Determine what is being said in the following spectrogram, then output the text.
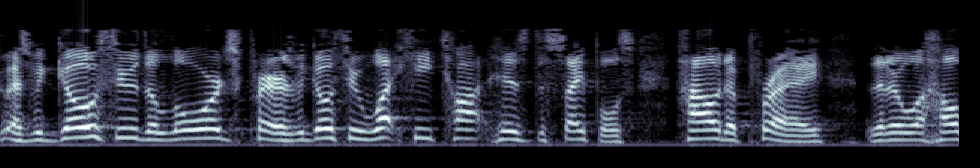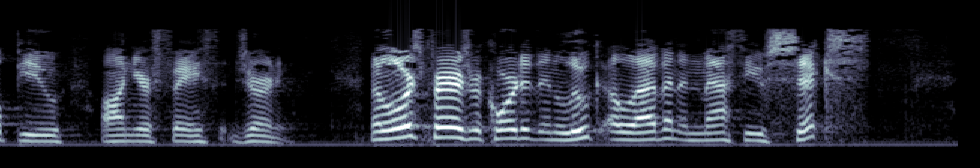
as we go through the Lord's Prayer, as we go through what He taught His disciples how to pray, that it will help you on your faith journey. Now, the Lord's Prayer is recorded in Luke 11 and Matthew 6.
